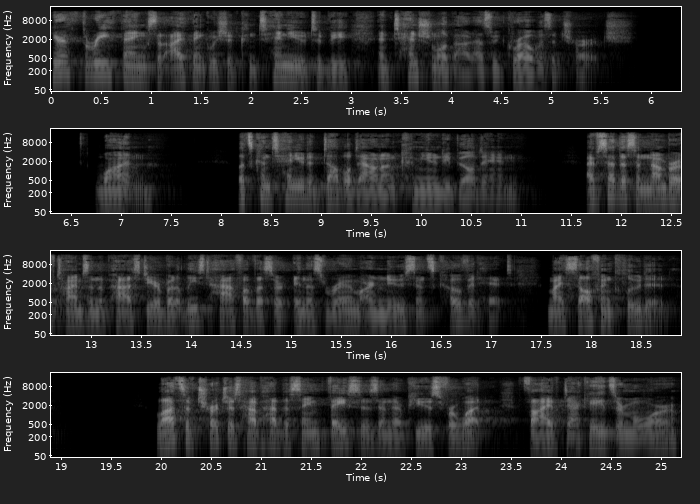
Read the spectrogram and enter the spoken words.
here are three things that I think we should continue to be intentional about as we grow as a church. One, let's continue to double down on community building. I've said this a number of times in the past year, but at least half of us in this room are new since COVID hit, myself included. Lots of churches have had the same faces in their pews for what, five decades or more?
